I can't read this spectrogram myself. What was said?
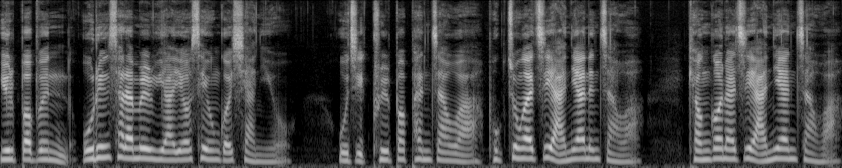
율법은 옳은 사람을 위하여 세운 것이 아니요 오직 불법한 자와 복종하지 아니하는 자와 경건하지 아니한 자와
